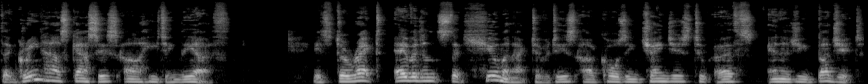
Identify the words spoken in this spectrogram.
that greenhouse gases are heating the Earth. It's direct evidence that human activities are causing changes to Earth's energy budget.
